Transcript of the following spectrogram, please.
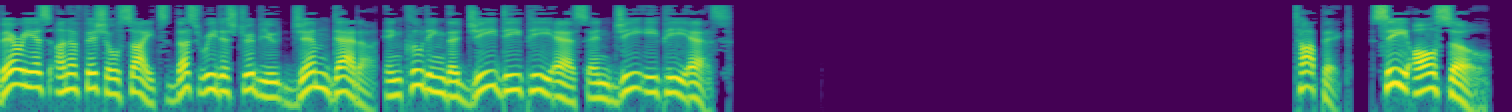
Various unofficial sites thus redistribute GEM data, including the GDPS and GEPS. Topic. See also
